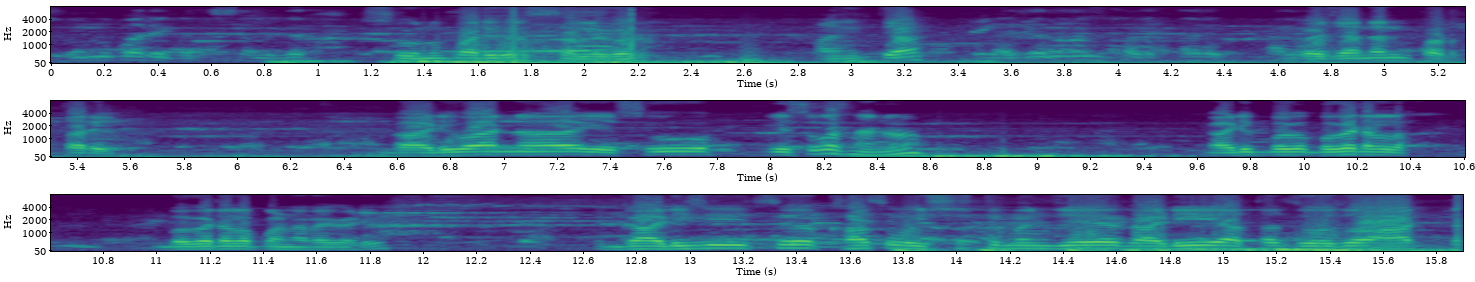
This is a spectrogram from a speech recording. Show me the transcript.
सोनू पारेकर सलगर. सोनू पारेकर सलगर. आणि त्या गजानन फडतारे. गजानन फडतारे गाडीवान येसू येसू बसणार ना? गाडी बघ बगडाला बगडाला पडणार आहे गाडी. गाडीचं खास वैशिष्ट्य म्हणजे गाडी आता जवळजवळ आठ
